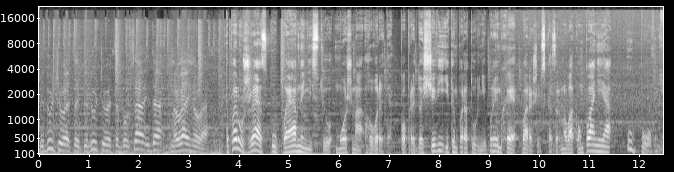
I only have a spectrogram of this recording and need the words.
Підучуватися, підучуватися, бо все йде нове і нове. Тепер уже з упевненістю можна говорити. Попри дощові і температурні примхи, Баришівська зернова компанія у повні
